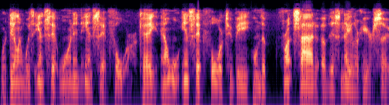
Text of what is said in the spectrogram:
we're dealing with inset 1 and inset 4 okay? And I want inset 4 to be on the front side of this nailer here. So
